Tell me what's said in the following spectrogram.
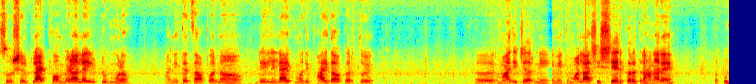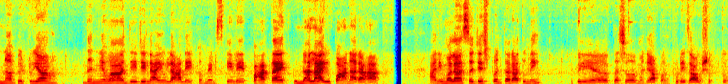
सोशल प्लॅटफॉर्म मिळाला यूट्यूबमुळं आणि त्याचा आपण डेली लाईफमध्ये फायदा करतो आहे तर माझी जर्नी मी तुम्हाला अशी शेअर करत राहणार आहे. तर पुन्हा भेटूया. धन्यवाद. जे जे लाईव्हला आले कमेंट्स केलेत पाहतायत पुन्हा लाईव्ह पाहणार आहात. आणि मला सजेस्ट पण करा तुम्ही की कसं म्हणजे आपण पुढे जाऊ शकतो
